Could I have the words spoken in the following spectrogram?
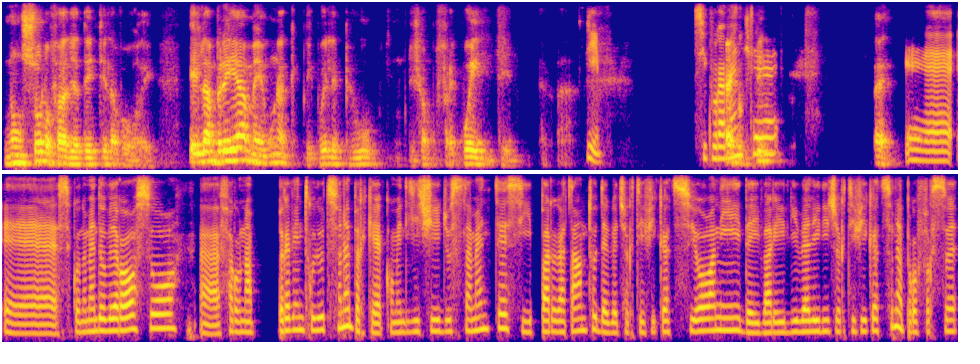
non solo fra gli addetti ai lavori. E la Bream è una di quelle più, diciamo, frequenti. Sì, sicuramente ecco, eh. è, è, secondo me doveroso eh, fare una breve introduzione perché, come dici giustamente, si parla tanto delle certificazioni, dei vari livelli di certificazione, però forse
